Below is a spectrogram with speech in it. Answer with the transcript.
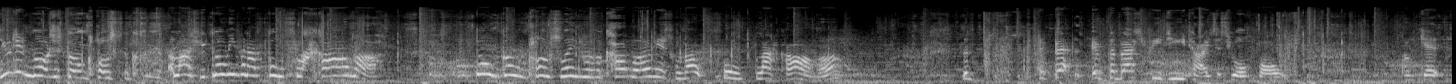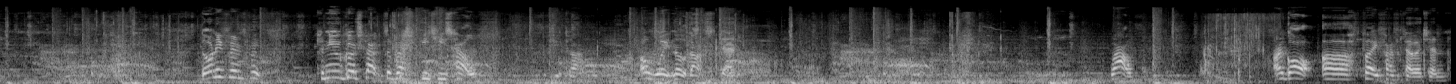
You did not just go in close to... Elias, you don't even have full flak armor. Don't go in close range with a Carbonemys without full flak armor. The, the if the best PG ties, it's your fault. I'll get... Don't even... Can you go check the best PT's health? If you can. Oh wait, no, that's dead. Wow. I got uh 35 keratin.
